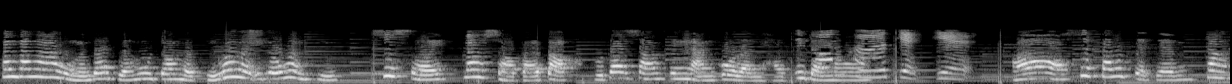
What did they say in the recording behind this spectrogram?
刚刚啊我们在节目中有提问了一个问题，是谁让小白宝不再伤心难过了？你还记得吗？风姐姐。哦，是风姐姐让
